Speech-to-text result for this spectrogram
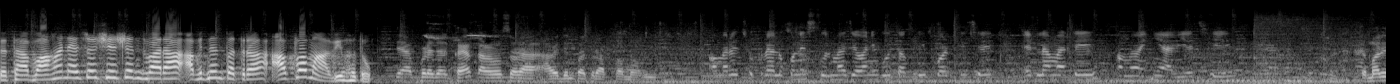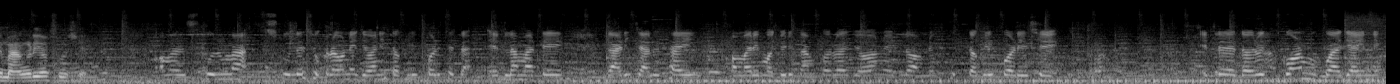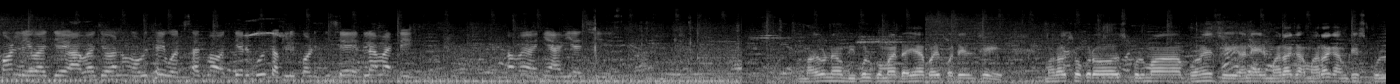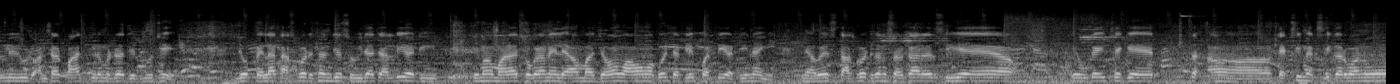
તથા વાહન એસોસિએશન દ્વારા આવેદનપત્ર આપવામાં આવ્યું હતું. આપણે કયા કારણોસર આવેદનપત્ર આપવામાં આવ્યું? અમારા છોકરા લોકોને સ્કૂલમાં જવાની બહુ તકલીફ પડતી છે એટલા માટે અમે અહીં આવીએ છીએ. તમારી માંગણીઓ શું છે? અમારે સ્કૂલમાં સ્કૂલે છોકરાઓને જવાની તકલીફ પડે છે એટલા માટે ગાડી ચાલુ થાય અમારે મજૂરી કામ કરવા જવાનું એટલે અમને ખૂબ તકલીફ પડે છે. એટલે દરરોજ કોણ મૂકવા જાય ને કોણ લેવા જાય આવવા જવાનું મોડું થાય વરસાદમાં અત્યારે બહુ તકલીફ પડતી છે એટલા માટે અમે અહીં આવ્યા છીએ. મારું નામ વિપુલ કુમાર દયાભાઈ પટેલ છે. મારો છોકરો સ્કૂલમાં ભણે છે અને મારા મારા ગામથી સ્કૂલનું અંતર પાંચ કિલોમીટર જેટલું છે. જો પહેલાં ટ્રાન્સપોર્ટેશન જે સુવિધા ચાલતી હતી, તેમાં મારા છોકરાને લેવામાં જવામાં આવવામાં કોઈ તકલીફ પડતી હતી નહીં. ને હવે ટ્રાન્સપોર્ટેશન સરકાર શ્રીએ એવું કહે છે કે ટેક્સી મેક્સી કરવાનું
